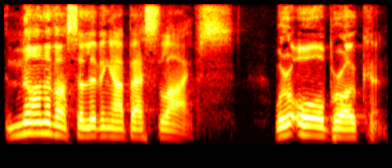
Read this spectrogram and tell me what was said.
None of us are living our best lives. We're all broken.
